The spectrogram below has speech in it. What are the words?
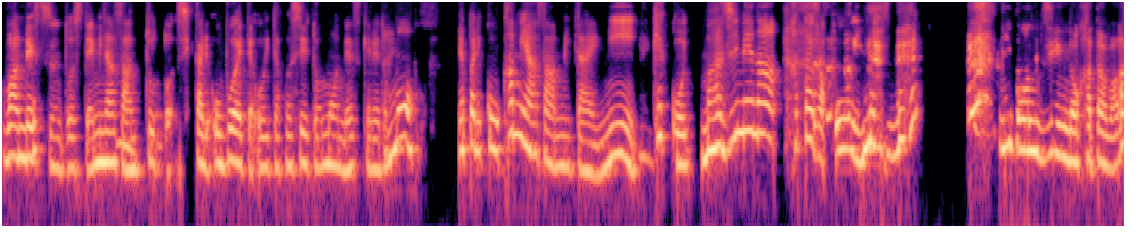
ワンレッスンとして皆さんちょっとしっかり覚えておいてほしいと思うんですけれども、やっぱりこう、神谷さんみたいに結構真面目な方が多いんですね。日本人の方は。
